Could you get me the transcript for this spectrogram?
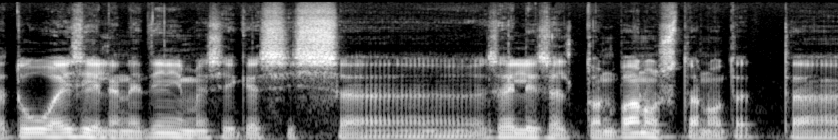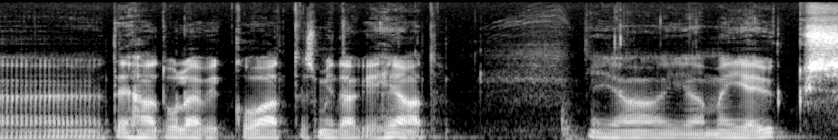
ja tuua esile neid inimesi, kes siis selliselt on panustanud, et teha tuleviku vaates midagi head ja, ja meie üks,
